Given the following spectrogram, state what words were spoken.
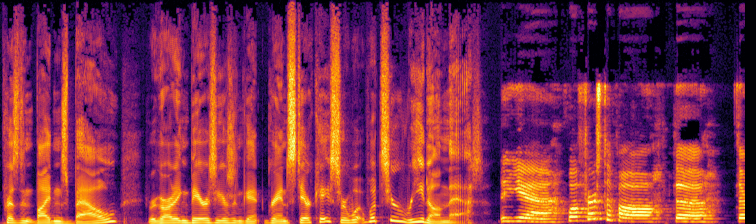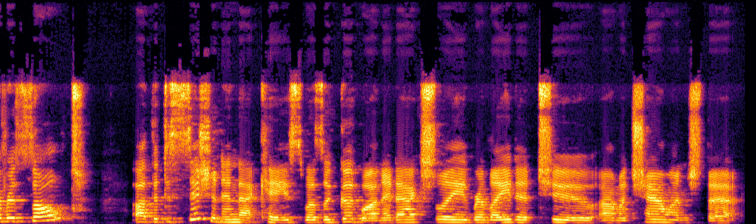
President Biden's bow regarding Bears Ears and Grand Staircase, or what, what's your read on that? Yeah. Well, first of all, the the result, uh, the decision in that case was a good one. It actually related to um, a challenge that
